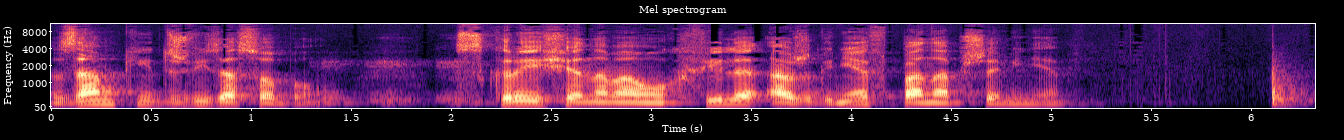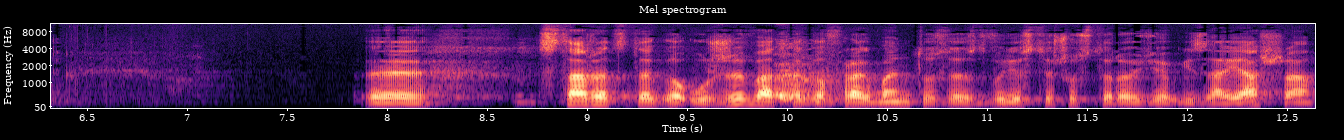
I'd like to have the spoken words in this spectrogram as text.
zamknij drzwi za sobą, skryj się na małą chwilę, aż gniew Pana przeminie. E, starzec tego używa, tego fragmentu, to jest 26 rozdział Izajasza,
